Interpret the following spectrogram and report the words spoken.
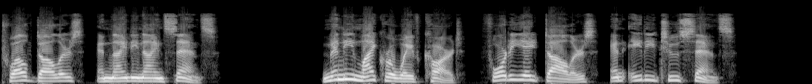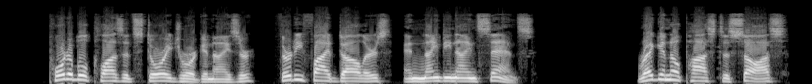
$12.99. Mini microwave cart, $48.82. Portable closet storage organizer, $35.99. Reggano pasta sauce,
